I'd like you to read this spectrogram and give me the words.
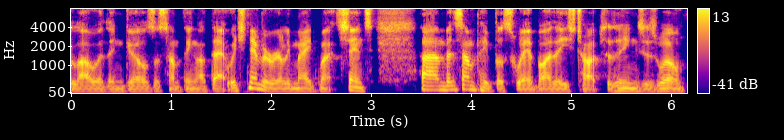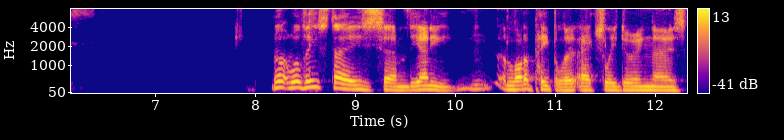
lower than girls or something like that, which never really made much sense. Um, but some people swear by these types of things as well. Well, well, these days, um, the only a lot of people are actually doing those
